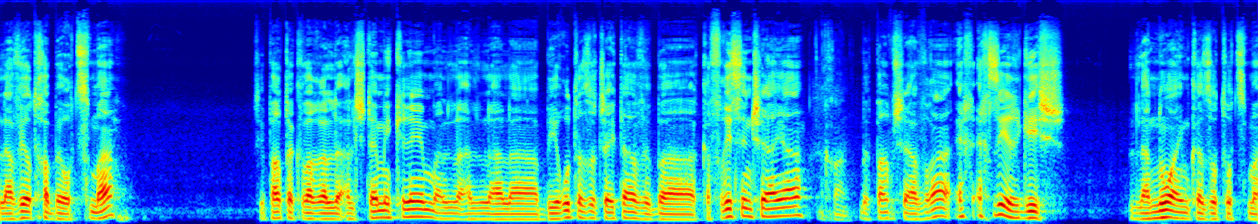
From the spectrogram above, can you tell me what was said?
להביא אותך בעוצמה? סיפרת כבר על, על שתי מקרים, על, על, על הבהירות הזאת שהייתה ובקפריסין שהיה. נכון. בפעם שעברה. איך, איך זה הרגיש לנוע עם כזאת עוצמה?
